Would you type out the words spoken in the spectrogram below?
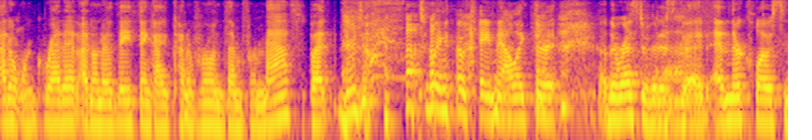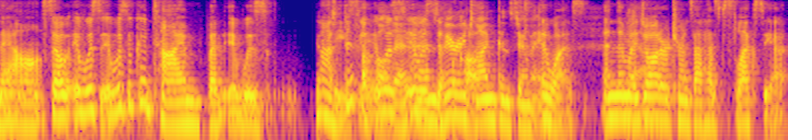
I don't regret it. I don't know. They think I kind of ruined them for math, but they're doing, doing okay now. Like they're, the rest of it is good, and they're close now. So it was, it was a good time, but it was. Not was easy. difficult it was. and- It was and very time-consuming. It was, and then my daughter turns out has dyslexia,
